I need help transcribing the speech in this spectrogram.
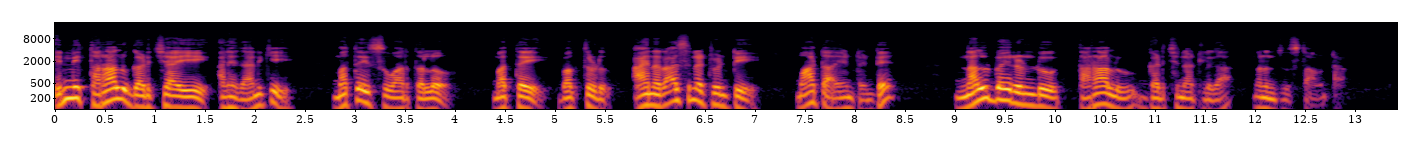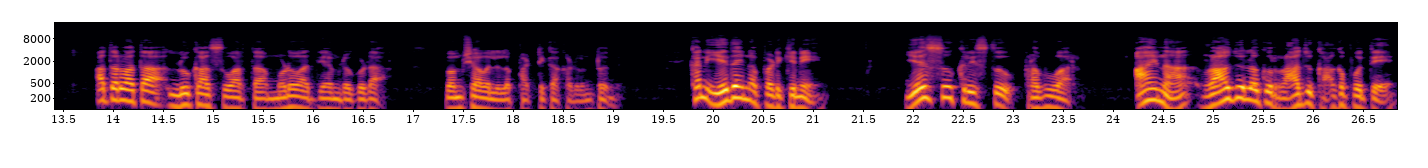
ఎన్ని తరాలు గడిచాయి అనేదానికి దానికి సువార్తలో మతయి భక్తుడు ఆయన రాసినటువంటి మాట ఏంటంటే నలభై రెండు తరాలు గడిచినట్లుగా మనం చూస్తూ ఉంటాం. ఆ తర్వాత లూకాసు వార్త మూడవ అధ్యాయంలో కూడా వంశావళిల పట్టిక అక్కడ ఉంటుంది. కానీ ఏదైనప్పటికీ యేసుక్రీస్తు ప్రభువారు ఆయన రాజులకు రాజు కాకపోతే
